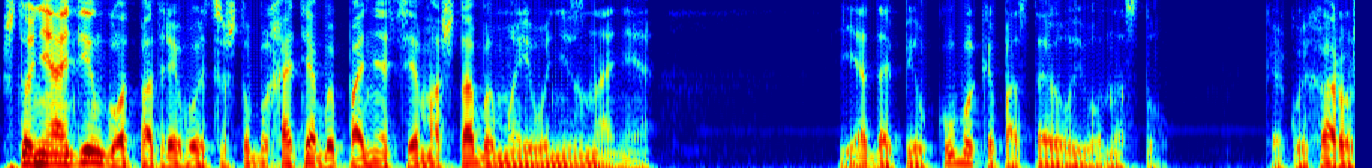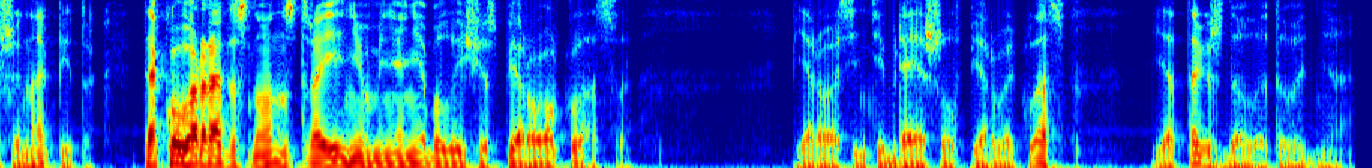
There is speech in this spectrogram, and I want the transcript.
что не один год потребуется, чтобы хотя бы понять все масштабы моего незнания. Я допил кубок и поставил его на стол. Какой хороший напиток. Такого радостного настроения у меня не было еще с первого класса. 1 сентября я шел в первый класс. Я так ждал этого дня.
